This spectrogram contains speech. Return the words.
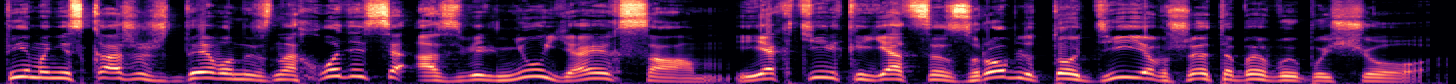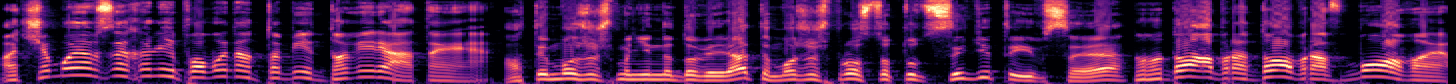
Ти мені скажеш, де вони знаходяться, а звільню я їх сам. І як тільки я це зроблю, тоді я вже тебе випущу. А чому я взагалі повинен тобі довіряти? А ти можеш мені не довіряти, можеш просто тут сидіти і все. Ну добре, добре, вмовив.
